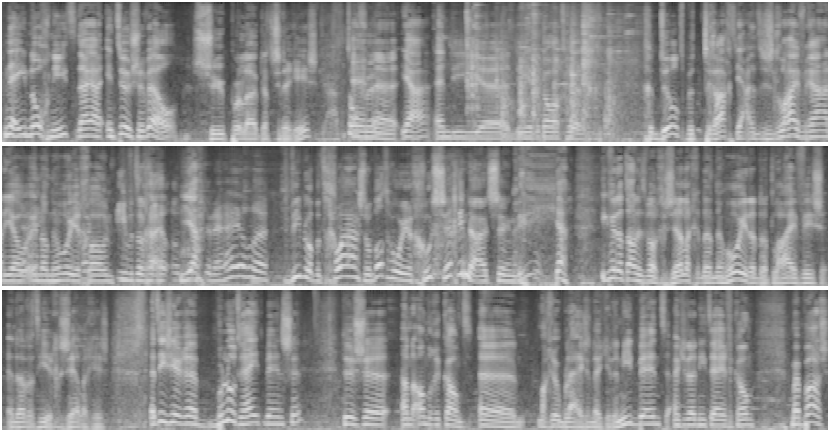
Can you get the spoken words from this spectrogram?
Nee, nog niet. Nou ja, intussen wel. Superleuk dat ze er is. Ja, tof, en, eh, ja, en die, eh, die heb ik al wat ge- geduld betracht. Ja, het is live radio en dan hoor je gewoon... Iemand heel, Ja. een hele diemel met glazen. Dat hoor je goed zeg in de uitzending. Ja, ik vind dat altijd wel gezellig. Dan hoor je dat het live is en dat het hier gezellig is. Het is hier eh, bloedheet, mensen. Dus eh, aan de andere kant eh, mag je ook blij zijn dat je er niet bent, als je daar niet tegen kan. Maar Bas,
